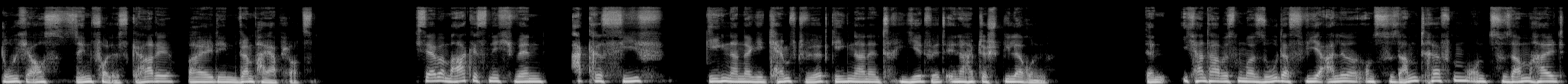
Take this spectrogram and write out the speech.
durchaus sinnvoll ist, gerade bei den Vampire-Plots. Ich selber mag es nicht, wenn aggressiv gegeneinander gekämpft wird, gegeneinander intrigiert wird innerhalb der Spielerrunde. Denn ich handhabe es nun mal so, dass wir alle uns zusammentreffen und zusammen halt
